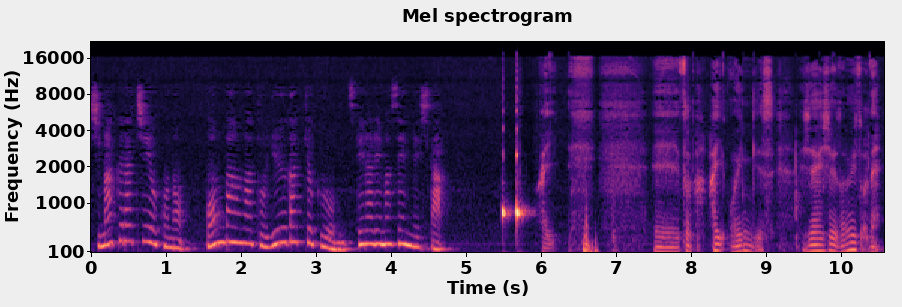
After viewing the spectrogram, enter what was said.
島倉千代子のこんばんはという楽曲を見つけられませんでした。はい。えーと、はい、お演技です。藤田一人のんびりとね、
